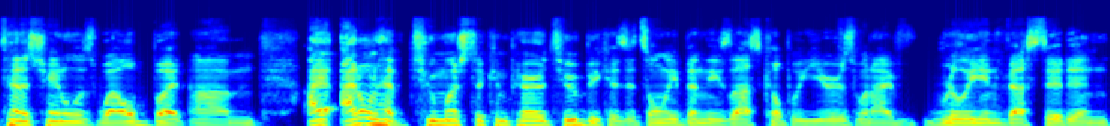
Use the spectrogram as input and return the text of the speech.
tennis channel as well but um i i don't have too much to compare it to because it's only been these last couple years when i've really invested in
